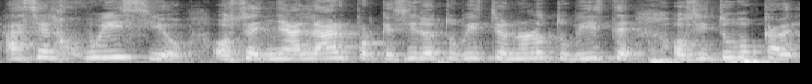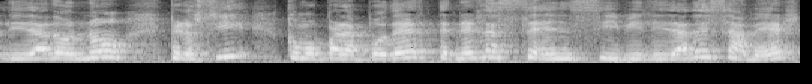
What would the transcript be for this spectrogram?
hacer juicio o señalar porque si lo tuviste o no lo tuviste o si tuvo calidad o no, pero sí como para poder tener la sensibilidad de saber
